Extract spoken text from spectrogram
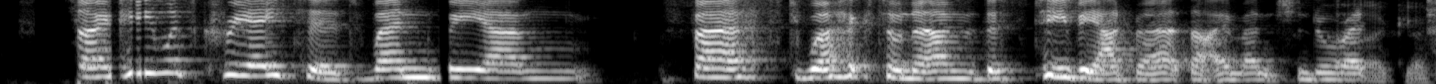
so he was created when we um, first worked on um, this TV advert that I mentioned already. Oh, okay.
